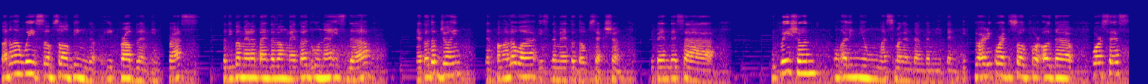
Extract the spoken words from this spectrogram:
So, ano ang ways of solving the, a problem in truss? So, di ba meron tayong dalawang method? Una is the method of joint. Then, pangalawa is the method of section. Depende sa situation kung alin yung mas magandang gamitin. If you are required to solve for all the forces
